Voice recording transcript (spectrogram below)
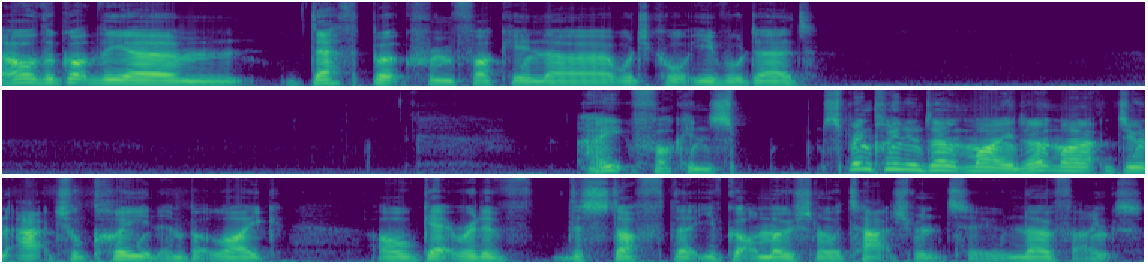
oh, they've got the um, death book from fucking uh, what do you call it? Evil Dead. Hate fucking sp- spring cleaning. Don't mind. I don't mind doing actual cleaning, but like, I'll get rid of the stuff that you've got emotional attachment to. No thanks.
